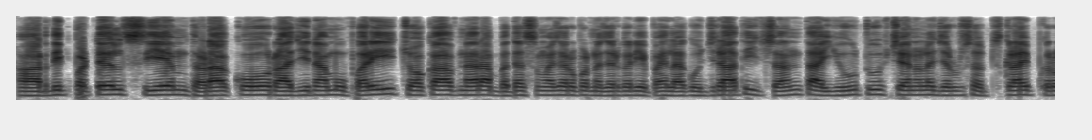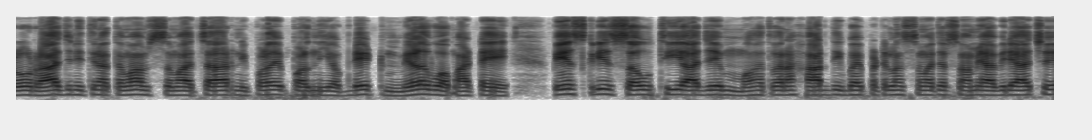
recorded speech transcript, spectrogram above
હાર્દિક પટેલ, સીએમ ધડાકો, રાજીનામું ફરી ચોંકાવનારા બધા સમાચારો પર નજર કરીએ. પહેલા ગુજરાતી જનતા યુટ્યુબ ચેનલને જરૂર સબસ્ક્રાઇબ કરો. રાજનીતિના તમામ સમાચારની પળે પળની અપડેટ મેળવવા માટે પેશ કરીએ. સૌથી આજે મહત્વના હાર્દિકભાઈ પટેલના સમાચાર સામે આવી રહ્યા છે.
